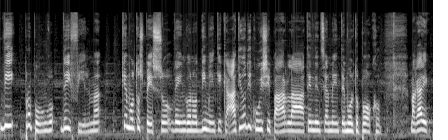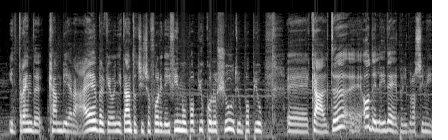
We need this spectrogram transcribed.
vi propongo dei film che molto spesso vengono dimenticati o di cui si parla tendenzialmente molto poco. Magari il trend cambierà, eh, perché ogni tanto ci sono fuori dei film un po' più conosciuti, un po' più eh, cult, eh, ho delle idee per i, prossimi,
